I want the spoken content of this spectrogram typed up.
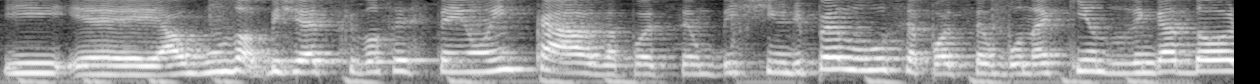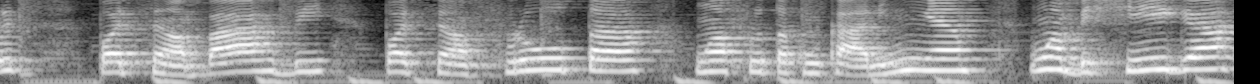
e, é, alguns objetos que vocês tenham em casa. Pode ser um bichinho de pelúcia, pode ser um bonequinho dos Vingadores, pode ser uma Barbie, Pode ser uma fruta, uma fruta com carinha, uma bexiga,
